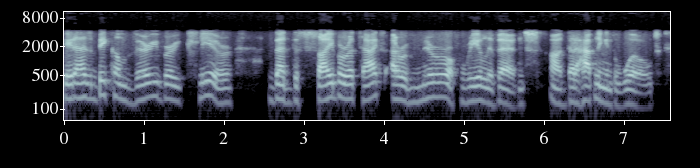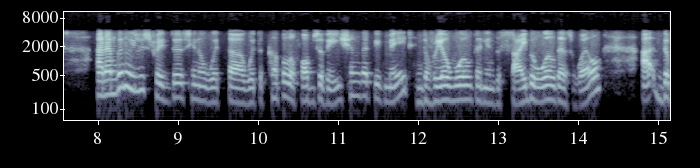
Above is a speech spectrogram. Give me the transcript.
it has become very, very clear that the cyber attacks are a mirror of real events uh, that are happening in the world. And I'm going to illustrate this, you know, with uh, with a couple of observations that we've made in the real world and in the cyber world as well. Uh, the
